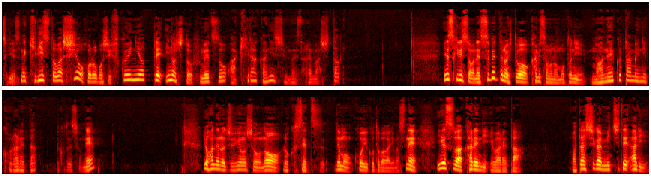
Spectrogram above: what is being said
次ですね。キリストは死を滅ぼし福音によって命と不滅を明らかに示されました。イエス・キリストはね全ての人を神様のもとに招くために来られたってことですよね。ヨハネの14章の6節でもこういう言葉がありますね。イエスは彼に言われた。私が道であり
